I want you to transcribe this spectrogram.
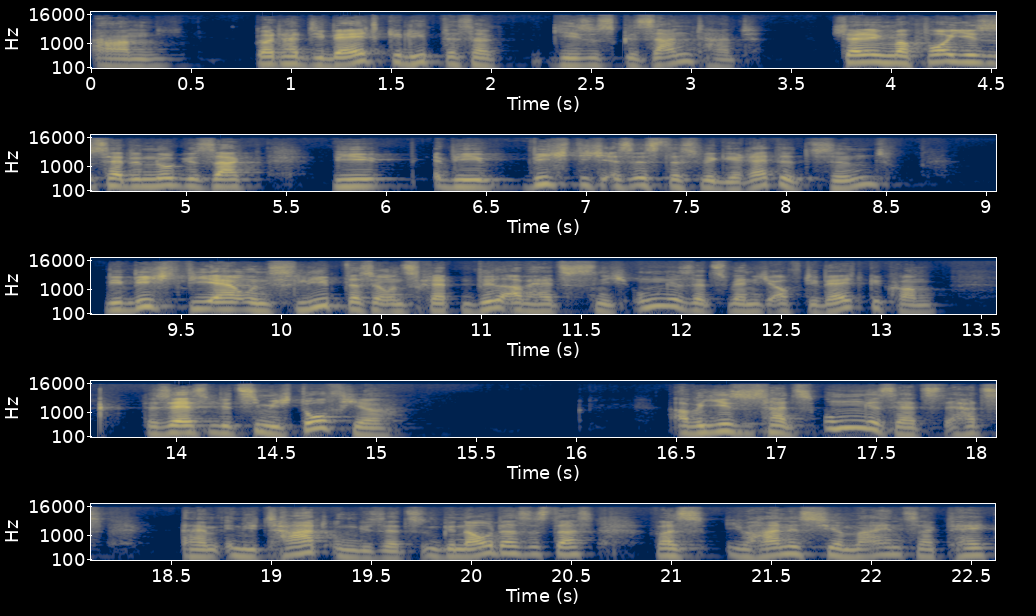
Ähm, Gott hat die Welt geliebt, dass er Jesus gesandt hat. Stellt euch mal vor, Jesus hätte nur gesagt, wie, wie wichtig es ist, dass wir gerettet sind, wie wichtig, wie er uns liebt, dass er uns retten will, aber er hätte es nicht umgesetzt, wäre nicht auf die Welt gekommen. Da säßen wir ziemlich doof hier. Aber Jesus hat es umgesetzt, er hat es ähm, in die Tat umgesetzt. Und genau das ist das, was Johannes hier meint, sagt, hey,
